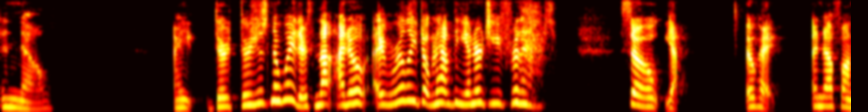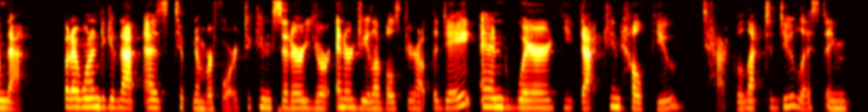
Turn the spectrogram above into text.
No. I there there's just no way. There's not I don't I really don't have the energy for that. So, yeah. Okay, enough on that but I wanted to give that as tip number four to consider your energy levels throughout the day and where you, that can help you tackle that to do list and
